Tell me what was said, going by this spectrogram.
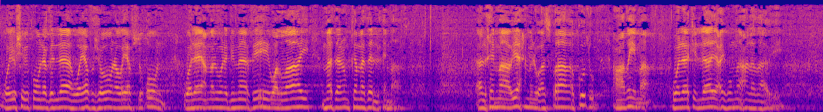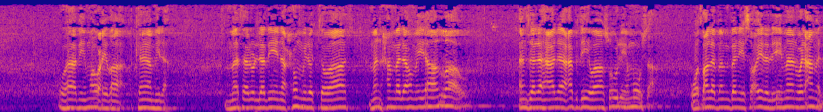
ويشركون بالله ويفجرون ويفسقون ولا يعملون بما فيه والله مثل كمثل الحمار. الحمار يحمل أسفار كتب عظيمة ولكن لا يعرف ما على ظهره. وهذه موعظة كاملة. مثل الذين حملوا التوراة من حملهم إياها الله؟ أنزلها على عبده ورسوله موسى وطلب من بني إسرائيل الإيمان والعمل.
